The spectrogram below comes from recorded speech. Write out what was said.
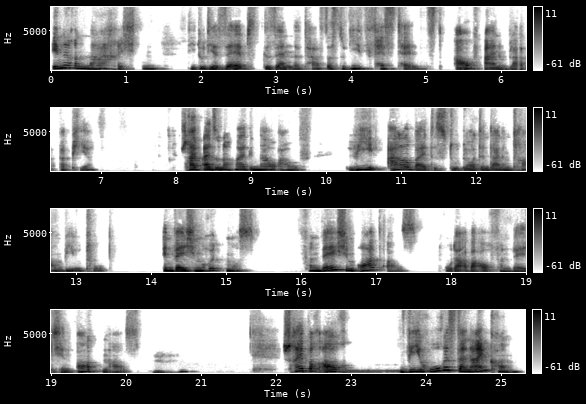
inneren Nachrichten, die du dir selbst gesendet hast, dass du die festhältst auf einem Blatt Papier. Schreib also nochmal genau auf, wie arbeitest du dort in deinem Traumbiotop? In welchem Rhythmus? von welchem Ort aus oder aber auch von welchen Orten aus. Mhm. Schreib auch auch, wie hoch ist dein Einkommen,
